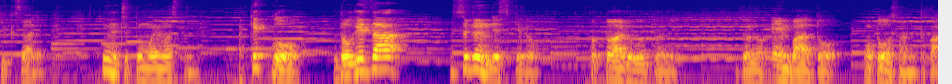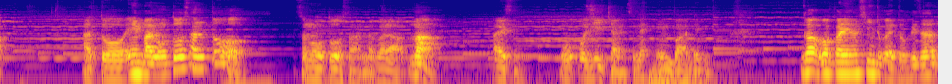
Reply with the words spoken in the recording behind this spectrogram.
ピクサーで。っていうのちょっと思いますね。結構土下座するんですけどことあるごとに。そのエンバーとお父さんとか。あとエンバーのお父さんとそのお父さんだからまああれですね。おおじいちゃんですね。エンバーでみたいな。が別れのシーンとかで土下座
